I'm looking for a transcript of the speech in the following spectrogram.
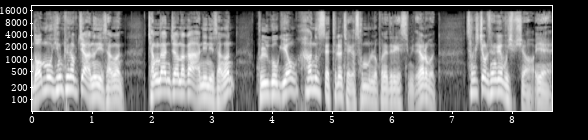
너무 형편없지 않은 이상은, 장난 전화가 아닌 이상은, 불고기용 한우 세트를 저희가 선물로 보내드리겠습니다. 여러분, 상식적으로 생각해 보십시오. 예.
